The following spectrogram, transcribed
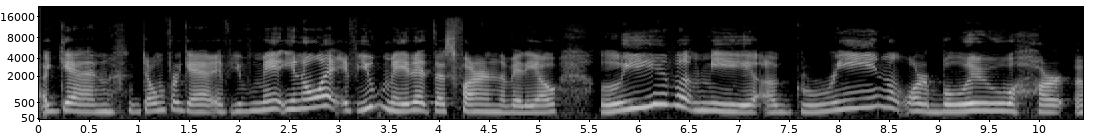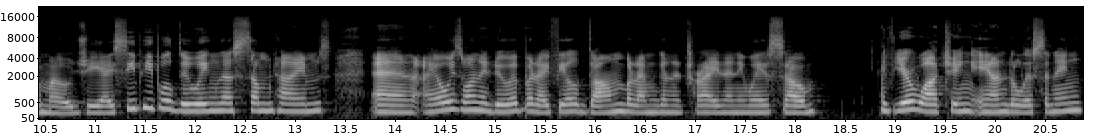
again, don't forget if you've made, you know what? If you've made it this far in the video, leave me a green or blue heart emoji. I see people doing this sometimes, and I always want to do it, but I feel dumb, but I'm going to try it anyway. So if you're watching and listening,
